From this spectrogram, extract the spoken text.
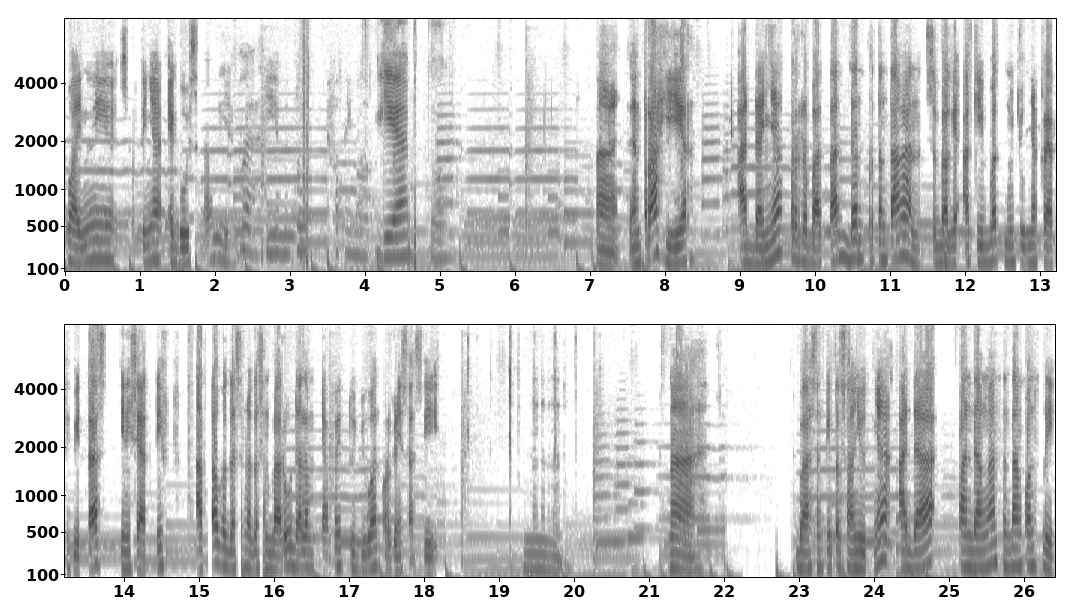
Wah ini sepertinya egois sekali ya. Wah, Iya betul. Iya, betul. Nah, yang terakhir, adanya perdebatan dan pertentangan sebagai akibat munculnya kreativitas, inisiatif, atau gagasan-gagasan baru dalam mencapai tujuan organisasi. Hmm. Nah, bahasan kita selanjutnya ada pandangan tentang konflik.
